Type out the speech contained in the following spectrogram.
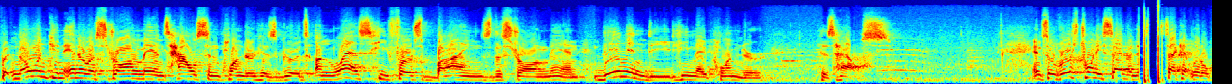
But no one can enter a strong man's house and plunder his goods unless he first binds the strong man. Then indeed he may plunder his house. And so verse 27 is the second little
